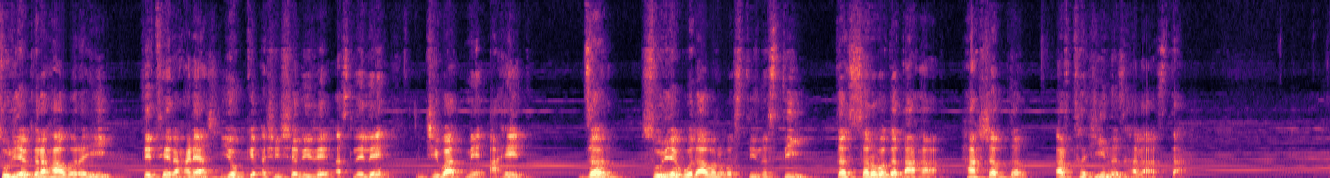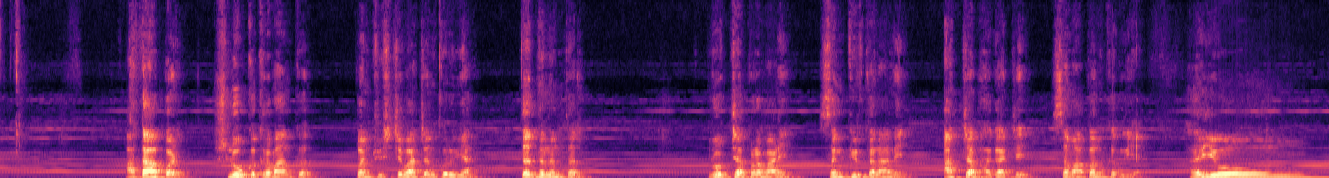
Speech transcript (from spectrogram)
सूर्यग्रहावरही तेथे राहण्यास योग्य अशी शरीरे असलेले जीवात्मे आहेत. जर सूर्यगोलावर वस्ती नसती तर सर्वगता हा शब्द अर्थहीन झाला असता. आता आपण श्लोक क्रमांक पंचवीसचे वाचन करूया. तदनंतर रोजच्या प्रमाणे संकीर्तनाने आजच्या भागाचे समापन करूया. हरिओम.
